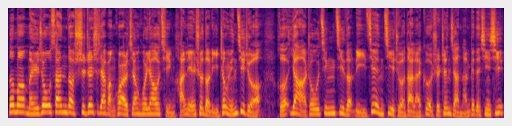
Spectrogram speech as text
那么每周三的是真是假板块将会邀请韩联社的李正云记者和亚洲经济的李健记者带来各式真假难辨的信息，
